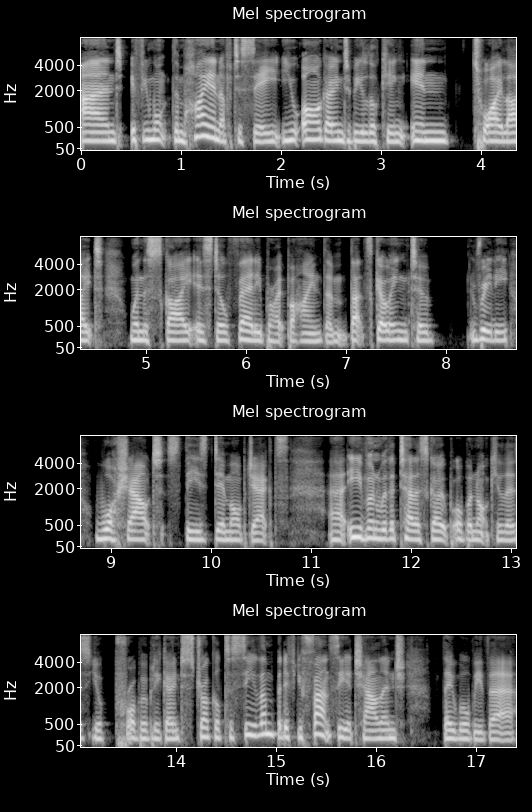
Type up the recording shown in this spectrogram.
and if you want them high enough to see, you are going to be looking in twilight when the sky is still fairly bright behind them. That's going to really wash out these dim objects. Uh, even with a telescope or binoculars, you're probably going to struggle to see them, but if you fancy a challenge, they will be there.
